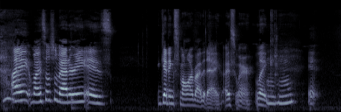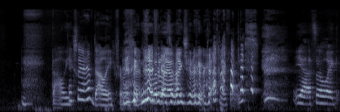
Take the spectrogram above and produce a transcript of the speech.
i my social battery is getting smaller by the day i swear like mm-hmm. it, Dolly. actually i have dolly for my friend i forgot to I'm like, mention her that's my friend. yeah so like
